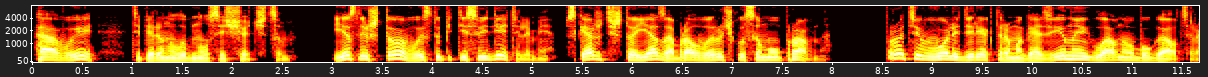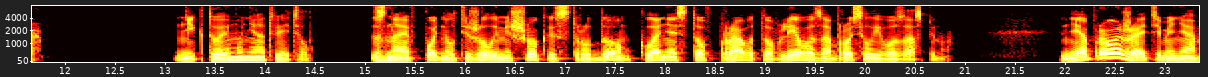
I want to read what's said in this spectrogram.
А вы Теперь он улыбнулся счетчицам. «Если что, выступите свидетелями. Скажете, что я забрал выручку самоуправно. Против воли директора магазина и главного бухгалтера». Никто ему не ответил. Знаев поднял тяжелый мешок и с трудом, клонясь то вправо, то влево, забросил его за спину. «Не провожайте меня»,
